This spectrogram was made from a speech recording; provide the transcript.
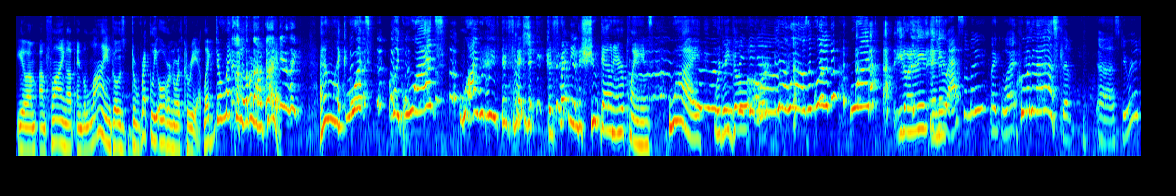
you know, I'm, I'm flying up, and the line goes directly over North Korea, like directly over North Korea. You're like, And I'm like, what? I'm like, what? Why would we? They're threatening. They're threatening to shoot down airplanes. Why would we go? Over, yeah, well, I was like, what? What? You know what I mean? did and you then, ask somebody? Like what? who am I gonna ask? The uh, steward?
